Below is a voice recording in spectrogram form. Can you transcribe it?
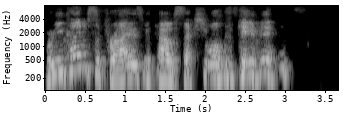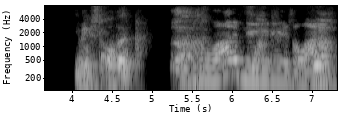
Were you kind of surprised with how sexual this game is? You mean just all the. There's a lot of nudity. There's a lot of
